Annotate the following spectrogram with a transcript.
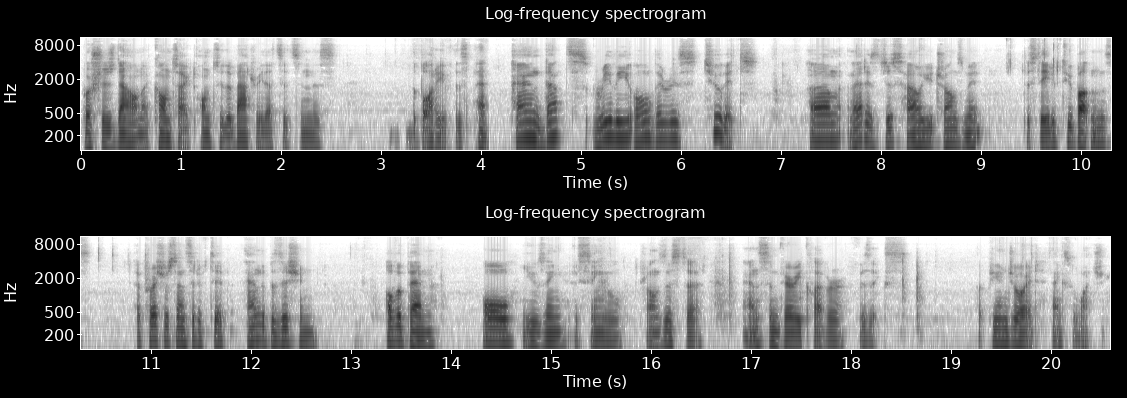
pushes down a contact onto the battery that sits in this the body of this pen. And that's really all there is to it. Um, that is just how you transmit the state of two buttons, a pressure sensitive tip, and the position of a pen, all using a single transistor and some very clever physics. Hope you enjoyed. Thanks for watching.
